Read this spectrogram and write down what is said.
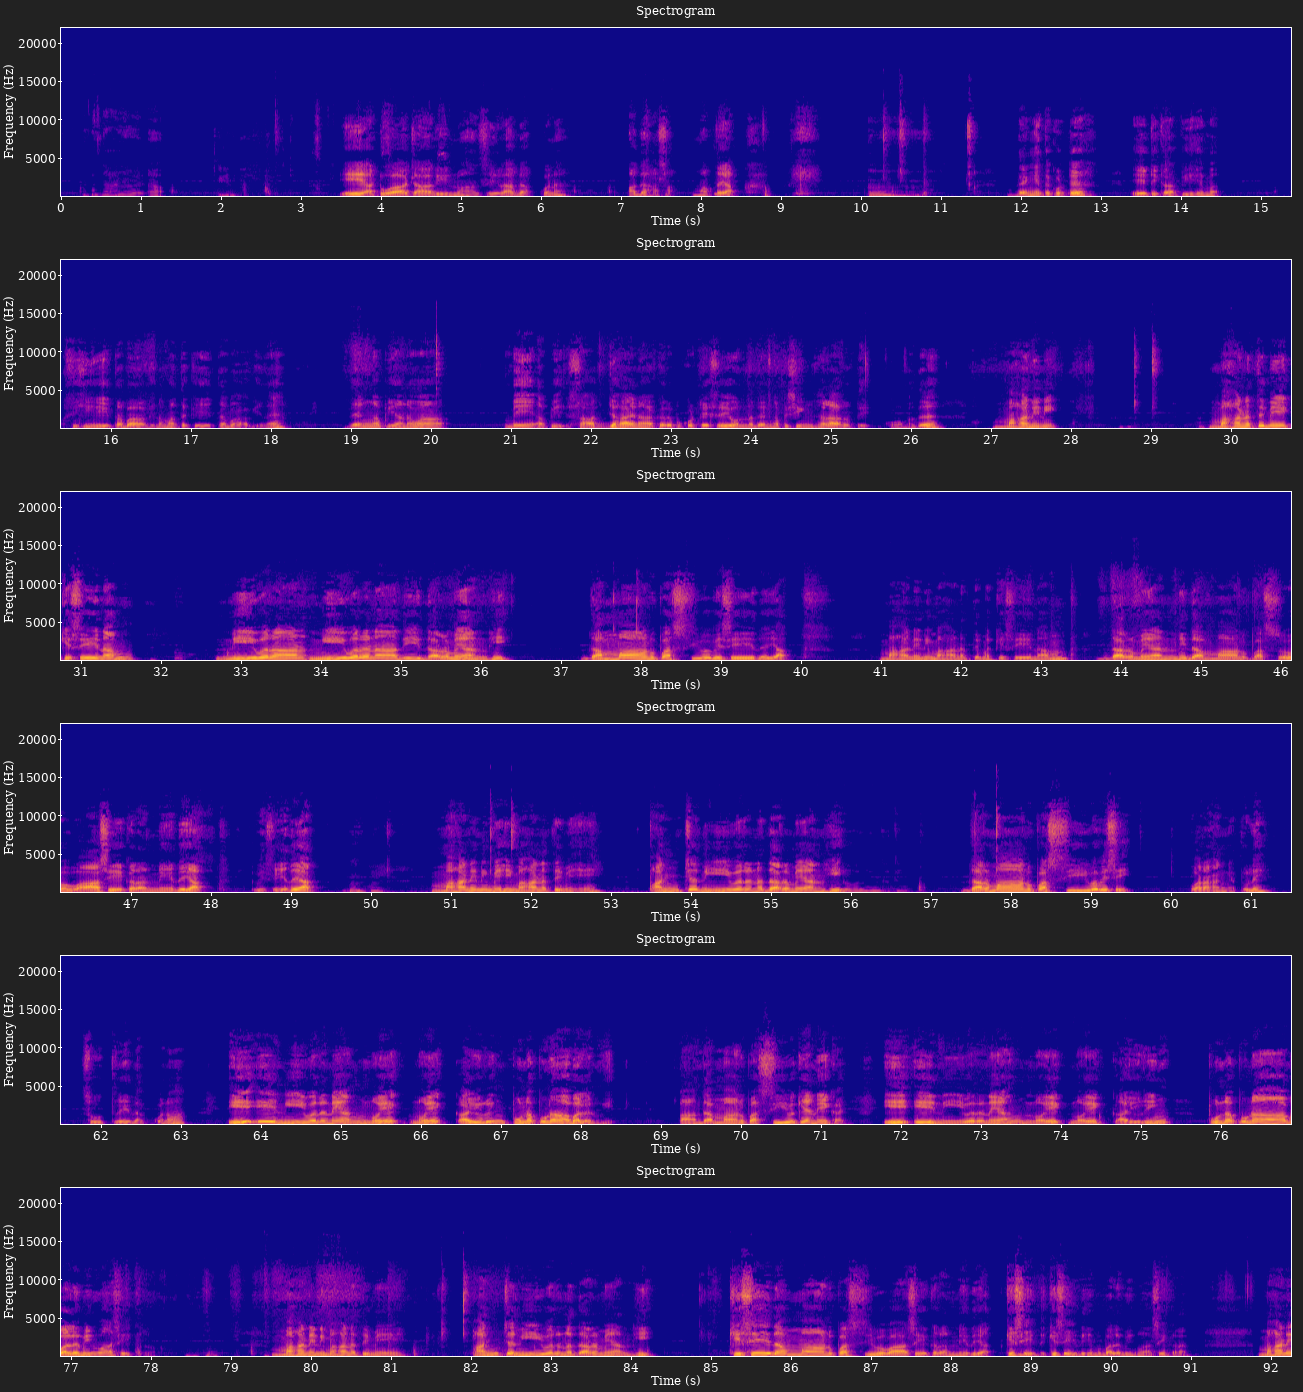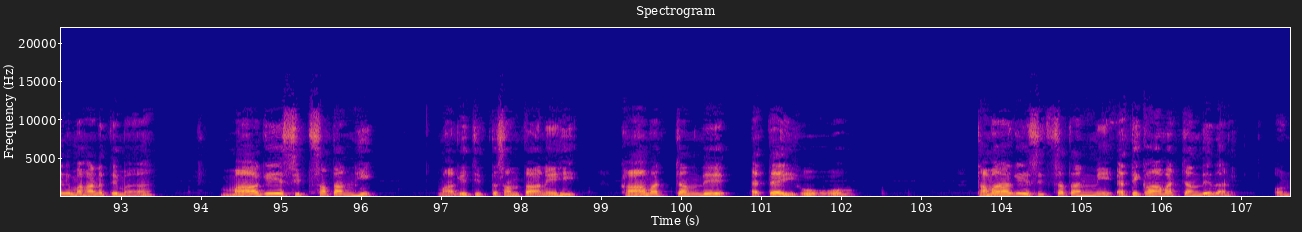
ඒ අටුවාචාරීන් වහන්සේලා දක්වන අදහසක් මතයක්. දැන් එතකොට ඒටික අපි එහෙම සිහියේ තබාගෙන මතකේ තබාගෙන දැන් අපි යනවා මේ අපි සාධ්‍යායනා කරපු කොටෙසේ. ඔන්න දැන් අපි සිංහල අරතය කොහොමද? මහනෙන මහනත මේ කෙසේ නම් නීවරණාදී ධර්මයන්හි දම්මානු පස්සිව වෙසේද යත්. මහනෙන මහනතෙම කෙසේ නම් ධර්මයන්හි දම්මානු පස්සව වාසය කරන්නේද යත්. වෙසේදයක් මහනෙන මෙහි මහනතෙමේ පංච නීවරණ ධර්මයන්හි ධර්මානු පස්සීව වෙසේ වරහන් ඇතුළේ සූත්‍රයේ දක්වනවා. ඒ ඒ නීවරණයන් නොයෙක් නොයෙක් අයුරින් පුන පුනා බලනුයි. ආ දම්මානු පස්සීව කියන්න ඒකයි. ඒ ඒ නීවරණයන් නොයෙක් නොයෙක් අයුරින් පුනපුනා බලමින් වාසය කරන. මහනෙන මහනතිමේ පංච නීවරණ ධර්මයන්හි කෙසේ දම්මානු පස්සිව වාසය කරන්නේ දෙයක් කෙසේද කෙසේ දෙහෙම බලමින් වාසය කරන්න. මහනෙන මහනතෙම මාගේ සිත් සතන්හි මාගේ චිත්ත සන්තානයෙහි කාමච්චන්දේ ඇතැයි හෝ තමාගේ සිත් සතන්නේ ඇති කාමච්චන්දේ දනි ඔන්න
